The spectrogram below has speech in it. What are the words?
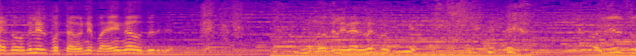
నన్ను వదిలి వెళ్ళిపోతావని భయంగా ఉంది. నన్ను వదిలి వెళ్ళకు ప్లీజ్.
